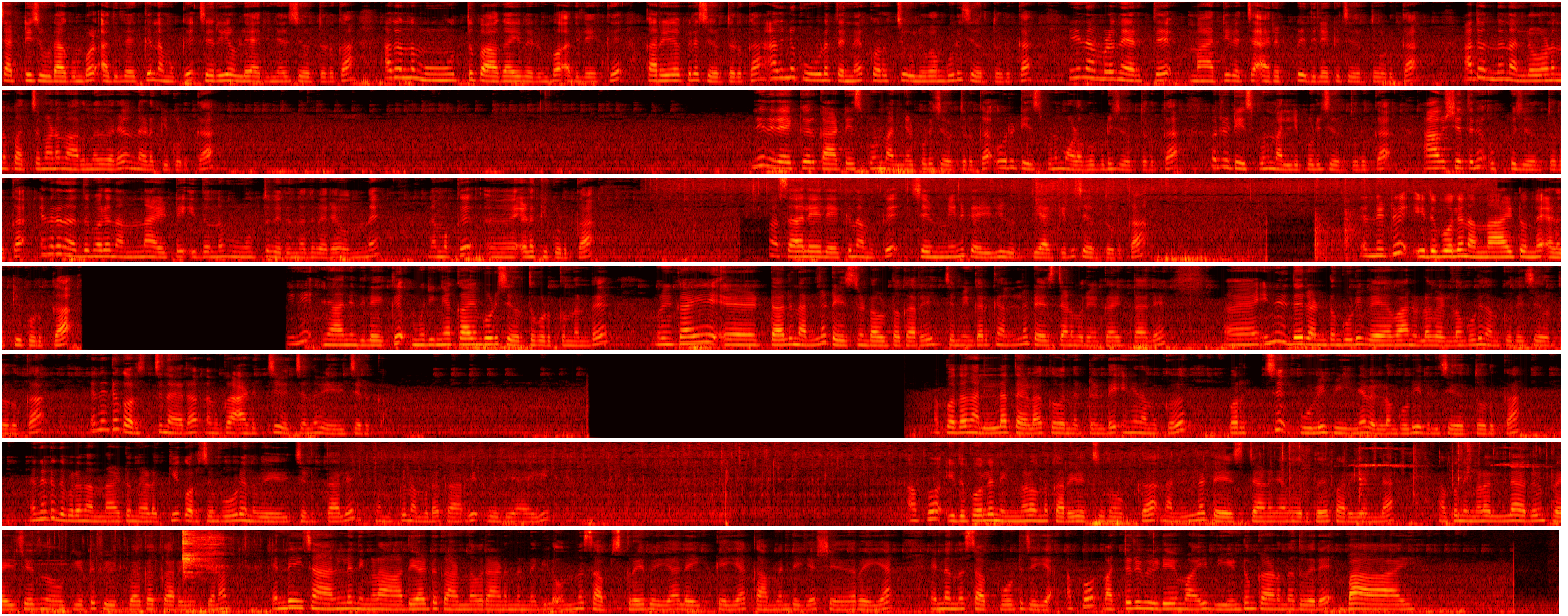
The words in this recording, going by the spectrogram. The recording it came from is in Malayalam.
ചട്ടി ചൂടാകുമ്പോൾ അതിലേക്ക് നമുക്ക് ചെറിയ ഉള്ളി അരിഞ്ഞത് ചേർത്ത് കൊടുക്കുക. അതൊന്ന് മൂത്ത് പാകമായി വരുമ്പോൾ അതിലേക്ക് കറിവേപ്പില ചേർത്ത് കൊടുക്കുക. അതിന്റെ കൂടെ തന്നെ കുറച്ച് ഉലുവം കൂടി ചേർത്ത് കൊടുക്കുക. ഇനി നമ്മൾ നേരത്തെ മാറ്റി വെച്ച അരപ്പ് ഇതിലേക്ക് ചേർത്ത് കൊടുക്കുക. അതൊന്ന് നല്ലോണം ഒന്ന് പച്ചമണം മാറുന്നത് വരെ ഒന്ന് ഇളക്കി കൊടുക്കുക. ഇനി ഇതിലേക്ക് ഒരു കാ ടീസ്പൂൺ മഞ്ഞൾപ്പൊടി ചേർത്ത് കൊടുക്കുക ഒരു ടീസ്പൂൺ മുളക് പൊടി ചേർത്ത് കൊടുക്കുക ഒരു ടീസ്പൂൺ മല്ലിപ്പൊടി ചേർത്ത് കൊടുക്കുക ആവശ്യത്തിന് ഉപ്പ് ചേർത്ത് കൊടുക്കുക എന്നിട്ട് അതുപോലെ നന്നായിട്ട് ഇതൊന്ന് മൂത്ത് വരുന്നത് വരെ ഒന്ന് നമുക്ക് ഇളക്കി കൊടുക്കുക. മസാലയിലേക്ക് നമുക്ക് ചെമ്മീൻ കഴുകി വൃത്തിയാക്കിയിട്ട് ചേർത്ത് കൊടുക്കുക. എന്നിട്ട് ഇതുപോലെ നന്നായിട്ടൊന്ന് ഇളക്കി കൊടുക്കുക. ഇനി ഞാനിതിലേക്ക് മുരിങ്ങക്കായും കൂടി ചേർത്ത് കൊടുക്കുന്നുണ്ട്. മുരിങ്ങക്കായ ഇട്ടാൽ നല്ല ടേസ്റ്റ് ഉണ്ടാവും കേട്ടോ കറി. ചെമ്മീൻ കറിക്ക് നല്ല ടേസ്റ്റാണ് മുരിങ്ങക്കായ ഇട്ടാൽ ഇനി ഇത് രണ്ടും കൂടി വേവാനുള്ള വെള്ളം കൂടി നമുക്കിത് ചേർത്ത് കൊടുക്കാം. എന്നിട്ട് കുറച്ച് നേരം നമുക്ക് അടിച്ച് വെച്ചൊന്ന് വേവിച്ചെടുക്കാം. അപ്പോൾ അതാ നല്ല തിളമൊക്കെ വന്നിട്ടുണ്ട്. ഇനി നമുക്ക് കുറച്ച് പുളി പിഴിഞ്ഞ വെള്ളം കൂടി ഇതിൽ ചേർത്ത് കൊടുക്കാം. എന്നിട്ട് ഇതുപോലെ നന്നായിട്ടൊന്ന് ഇളക്കി കുറച്ചും കൂടി ഒന്ന് വേവിച്ചെടുത്താൽ നമുക്ക് നമ്മുടെ കറി റെഡിയായി. അപ്പോൾ ഇതുപോലെ നിങ്ങളൊന്ന് കറി വെച്ച് നോക്കുക. നല്ല ടേസ്റ്റാണ്. ഞാൻ വെറുതെ പറയല്ല. അപ്പോൾ നിങ്ങളെല്ലാവരും ട്രൈ ചെയ്ത് നോക്കിയിട്ട് ഫീഡ്ബാക്കൊക്കെ അറിയിക്കണം. എന്റെ ഈ ചാനൽ നിങ്ങൾ ആദ്യമായിട്ട് കാണുന്നവരാണെന്നുണ്ടെങ്കിൽ ഒന്ന് സബ്സ്ക്രൈബ് ചെയ്യുക ലൈക്ക് ചെയ്യുക കമന്റ് ചെയ്യുക ഷെയർ ചെയ്യുക. എന്നെ ഒന്ന് സപ്പോർട്ട് ചെയ്യുക. അപ്പോൾ മറ്റൊരു വീഡിയോയുമായി വീണ്ടും കാണുന്നത് വരെ ബായ്.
